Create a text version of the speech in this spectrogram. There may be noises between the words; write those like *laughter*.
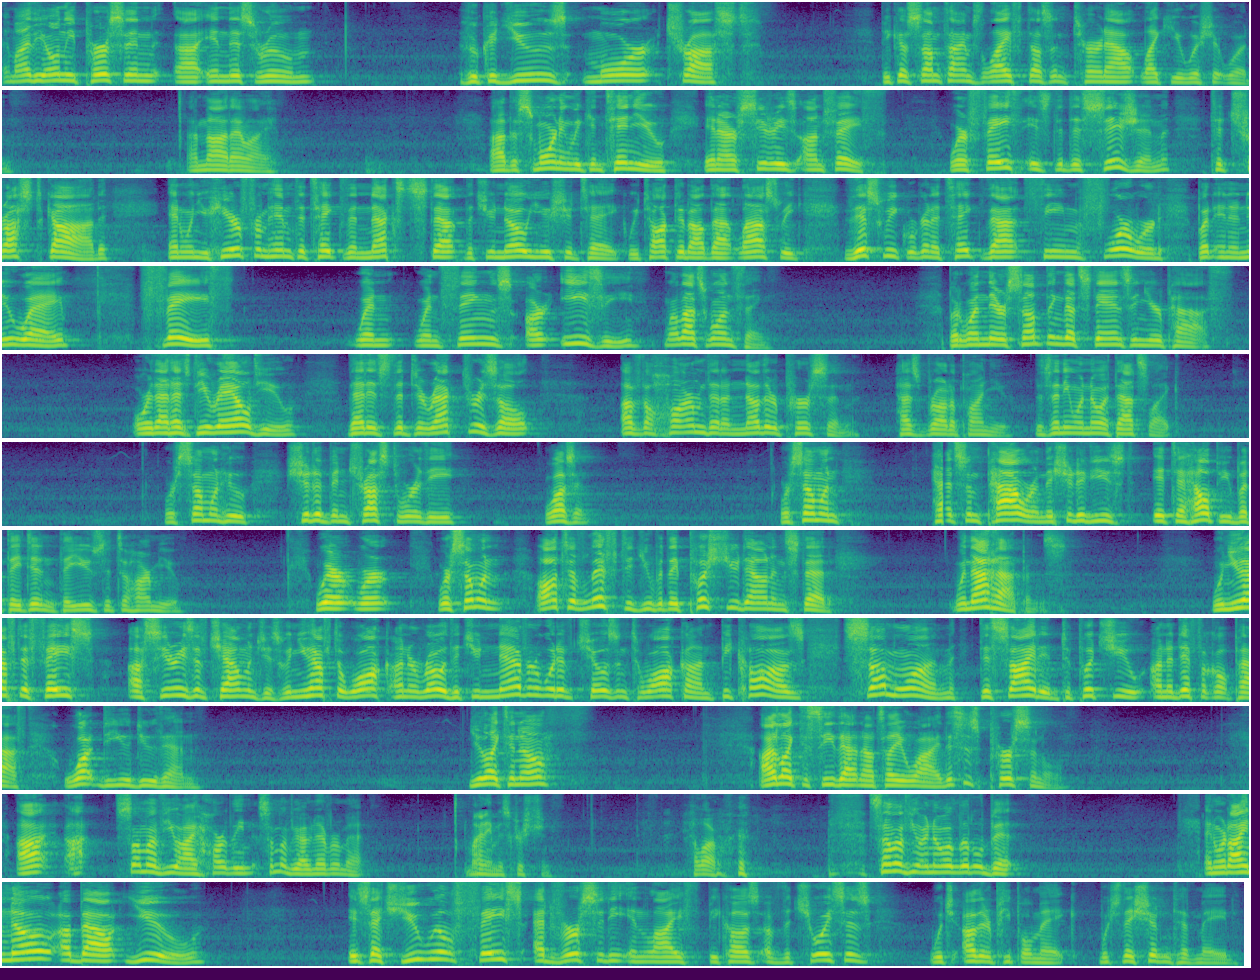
Am I the only person uh, in this room who could use more trust because sometimes life doesn't turn out like you wish it would? I'm not, am I? Uh, this morning we continue in our series on faith, where faith is the decision to trust God and when you hear from him to take the next step that you know you should take. We talked about that last week. This week, we're going to take that theme forward, but in a new way. Faith when, when things are easy, well, that's one thing. But when there's something that stands in your path or that has derailed you, that is the direct result of the harm that another person has brought upon you. Does anyone know what that's like? Where someone who should have been trustworthy wasn't. Where someone had some power and they should have used it to help you, but they didn't. They used it to harm you. Where, where, where someone ought to have lifted you, but they pushed you down instead. When that happens, when you have to face a series of challenges, when you have to walk on a road that you never would have chosen to walk on because someone decided to put you on a difficult path, what do you do then? You like to know? I'd like to see that, and I'll tell you why. This is personal. I, I, some of you I hardly, some of you I've never met. My name is Christian. Hello. *laughs* Some of you I know a little bit. And what I know about you is that you will face adversity in life because of the choices which other people make, which they shouldn't have made.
